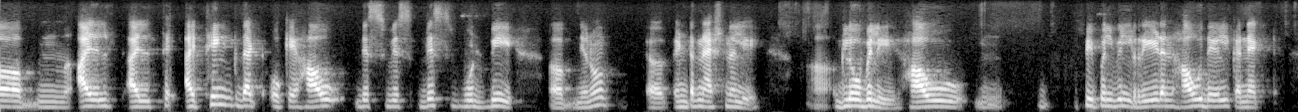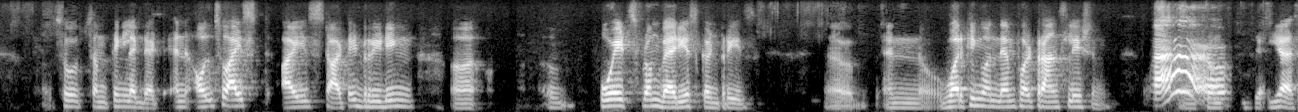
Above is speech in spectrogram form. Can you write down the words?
uh, mm, i'll i'll th- i think that okay how this this, this would be uh, you know uh, internationally uh, globally how mm, people will read and how they'll connect. So something like that. And also i st- i started reading uh, uh, poets from various countries uh, and working on them for translation. Uh, from wow. Yes.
